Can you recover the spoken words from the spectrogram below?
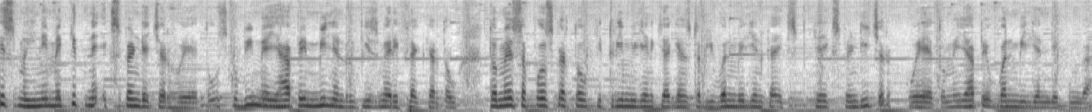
इस महीने में कितने एक्सपेंडिचर हुए तो उसको भी मैं यहाँ पे मिलियन रुपीज़ में रिफ्लेक्ट करता हूँ। तो मैं सपोज़ करता हूँ कि थ्री मिलियन के अगेंस्ट अभी वन मिलियन का एक्सपेंडिचर हुए है तो मैं यहाँ पे वन मिलियन देखूँगा।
